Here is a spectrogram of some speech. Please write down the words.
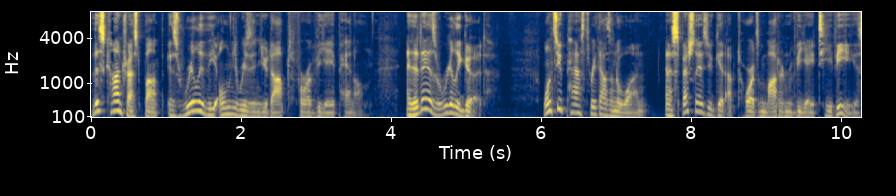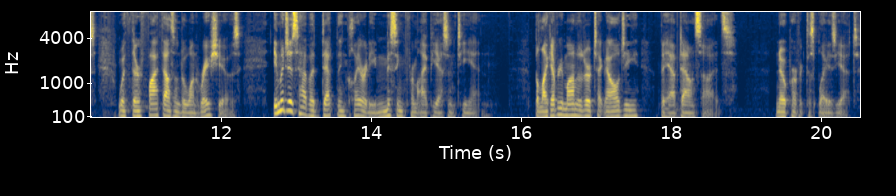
This contrast bump is really the only reason you'd opt for a VA panel, and it is really good. Once you pass 3000 to 1, and especially as you get up towards modern VA TVs with their 5000 to 1 ratios, images have a depth and clarity missing from IPS and TN. But like every monitor technology, they have downsides. No perfect displays yet.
